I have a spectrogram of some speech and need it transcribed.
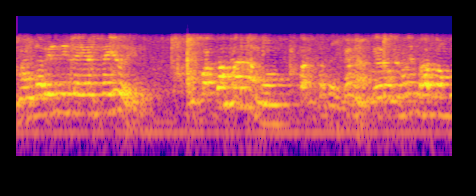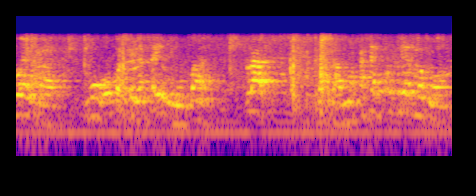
manarin nila yan sa'yo eh. Kung pagpamana mo, pagpatay ka na. Pero kung habang buhay ka, umuupa sila sa'yo, umupa. Plus, kasama. Kasi problema mo,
